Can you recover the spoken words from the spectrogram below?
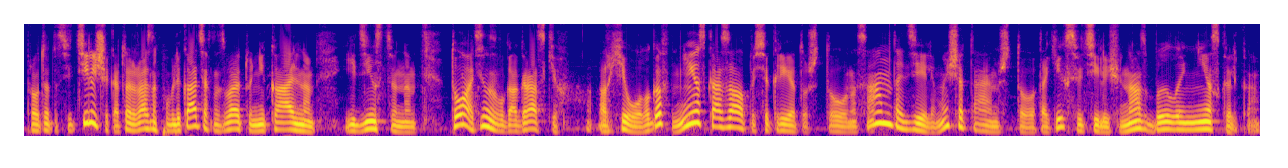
про вот это святилище, которое в разных публикациях называют уникальным, единственным, то один из волгоградских археологов мне сказал по секрету, что на самом-то деле мы считаем, что таких святилищ у нас было несколько.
